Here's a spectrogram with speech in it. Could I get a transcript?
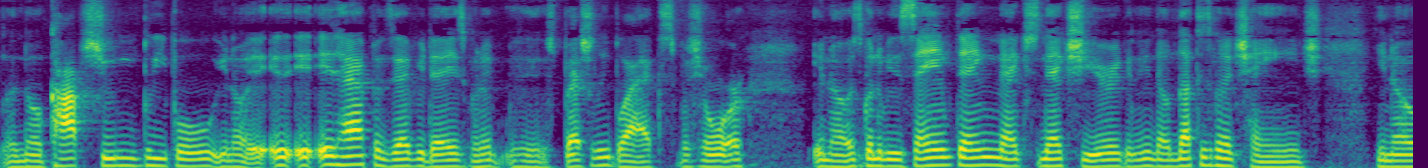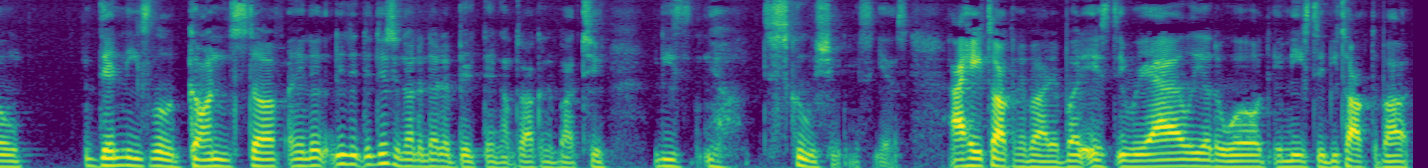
you know, cops shooting people. You know, it, it it happens every day. It's gonna, especially blacks for sure. You know, it's gonna be the same thing next next year. And you know, nothing's gonna change. You know, then these little gun stuff. I mean, this is another another big thing I'm talking about too. These you know, school shootings. Yes, I hate talking about it, but it's the reality of the world. It needs to be talked about.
